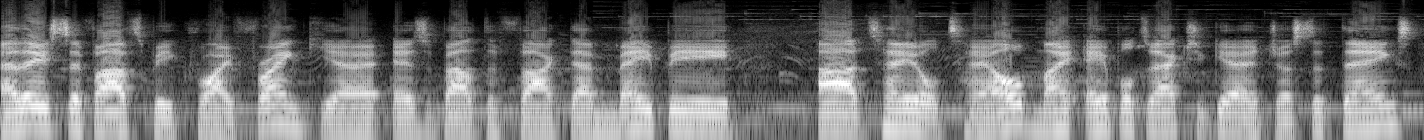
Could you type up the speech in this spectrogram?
at least if I have to be quite frank here, is about the fact that maybe uh, Telltale might able to actually get adjusted things,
